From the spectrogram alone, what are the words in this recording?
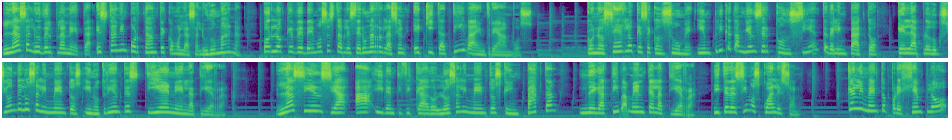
La salud del planeta es tan importante como la salud humana, por lo que debemos establecer una relación equitativa entre ambos. Conocer lo que se consume implica también ser consciente del impacto que la producción de los alimentos y nutrientes tiene en la Tierra. La ciencia ha identificado los alimentos que impactan negativamente a la Tierra y te decimos cuáles son. ¿Qué alimento, por ejemplo,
